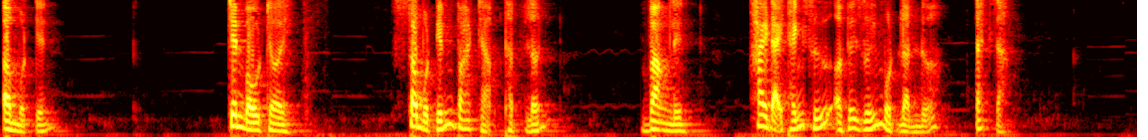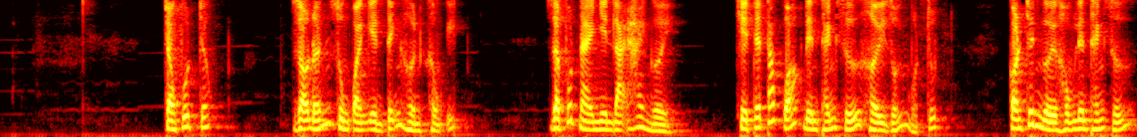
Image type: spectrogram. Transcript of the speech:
Âm một tiếng. Trên bầu trời, Sau một tiếng va chạm thật lớn, vang lên. Hai đại thánh sứ ở phía dưới một lần nữa Tách ra. Trong phút chốc, Gió đớn xung quanh yên tĩnh hơn không ít. Giờ phút này nhìn lại hai người, Chỉ thấy tóc của Hắc Liên Thánh Sứ hơi rối một chút. Còn trên người Hồng Liên Thánh Sứ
